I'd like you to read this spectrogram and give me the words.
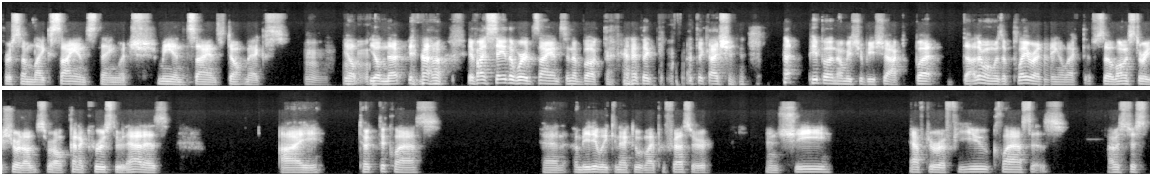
for some like science thing, which me and science don't mix. You'll mm. you'll know if I say the word science in a book, I think I think I should people that know me should be shocked. But the other one was a playwriting elective. So long story short, I'll just I'll kind of cruise through that as I took the class and immediately connected with my professor and she after a few classes, I was just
